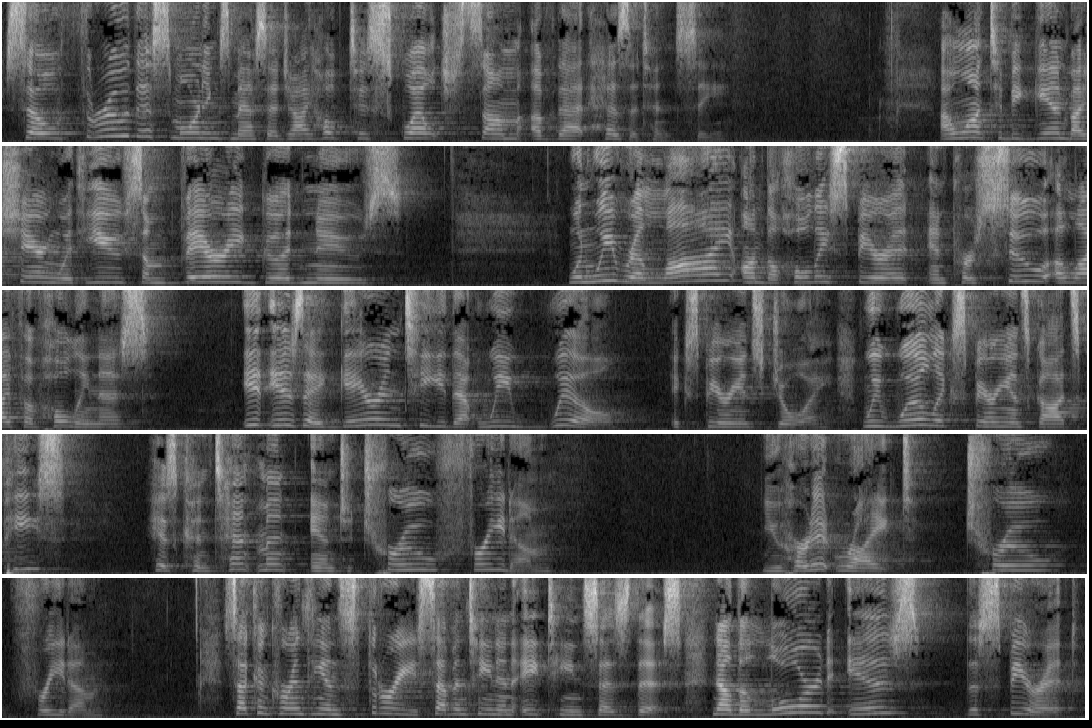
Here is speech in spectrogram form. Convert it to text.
So, through this morning's message, I hope to squelch some of that hesitancy. I want to begin by sharing with you some very good news. When we rely on the Holy Spirit and pursue a life of holiness, it is a guarantee that we will experience joy. We will experience God's peace, His contentment, and true freedom. You heard it right true freedom. 2 Corinthians 3 17 and 18 says this Now the Lord is the Spirit,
